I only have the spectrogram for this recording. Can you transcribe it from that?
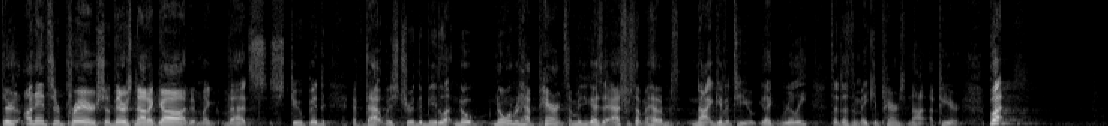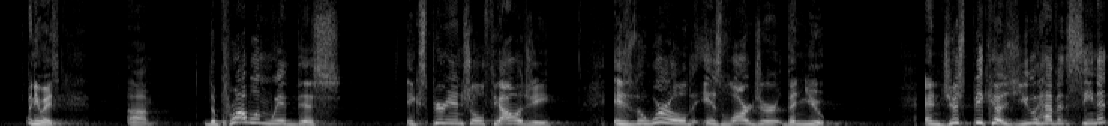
there's unanswered prayers, so there's not a God. I'm like, that's stupid. If that was true, there'd be no, no one would have parents. Some of you guys that ask for something had them not give it to you. You're like, really? That doesn't make your parents not appear. But, anyways, um, the problem with this experiential theology is the world is larger than you. And just because you haven't seen it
